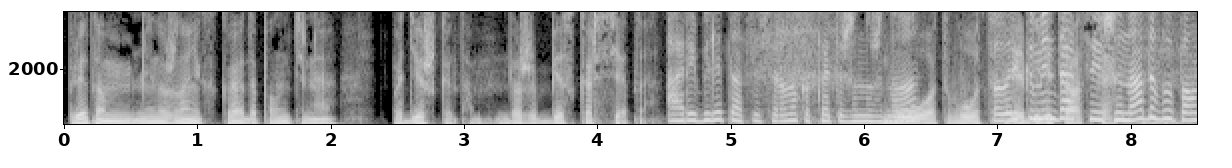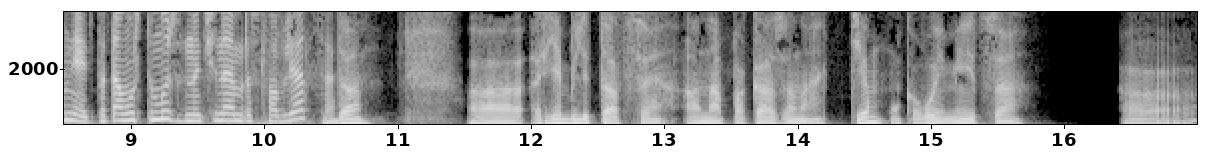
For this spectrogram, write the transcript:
При этом не нужна никакая дополнительная поддержка, там, даже без корсета. А реабилитация все равно какая-то же нужна. Вот, вот. Рекомендации же надо выполнять, потому что мы же начинаем расслабляться. Да. А, реабилитация, она показана тем, у кого имеется а,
